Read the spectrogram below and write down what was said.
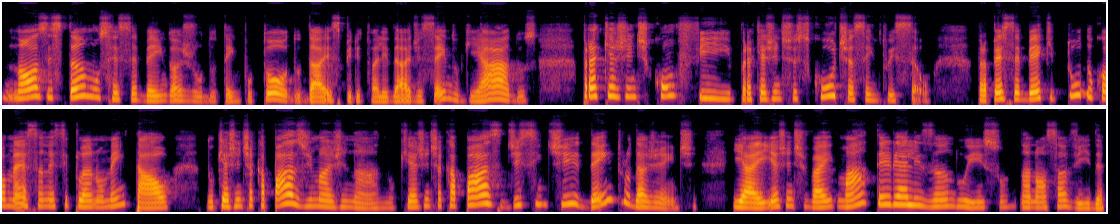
nós estamos recebendo ajuda o tempo todo da espiritualidade, sendo guiados, para que a gente confie, para que a gente escute essa intuição, para perceber que tudo começa nesse plano mental, no que a gente é capaz de imaginar, no que a gente é capaz de sentir dentro da gente. E aí a gente vai materializando isso na nossa vida.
